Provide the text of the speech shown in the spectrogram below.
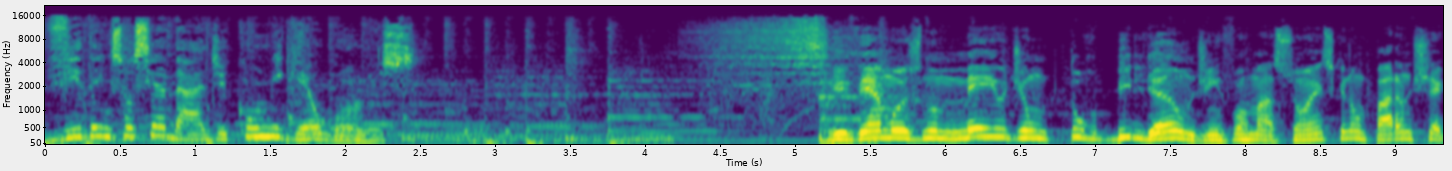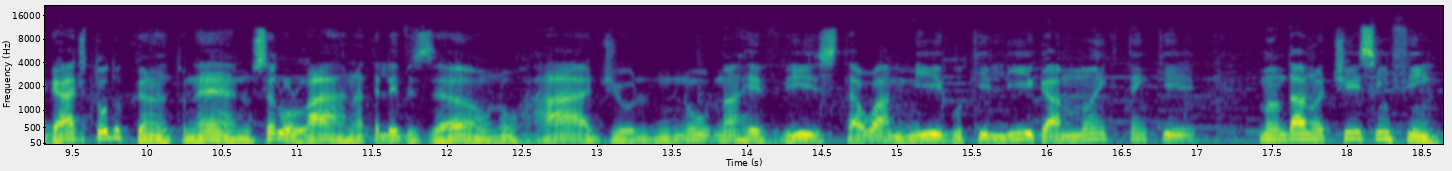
Vida em Sociedade com Miguel Gomes. Vivemos no meio de um turbilhão de informações que não param de chegar de todo canto, né? No celular, na televisão, no rádio, no, na revista, o amigo que liga, a mãe que tem que mandar notícia, enfim.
